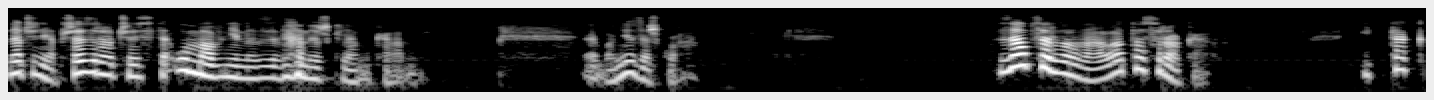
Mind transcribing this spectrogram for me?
Naczynia przezroczyste, umownie nazywane szklankami, e, bo nie ze szkła. Zaobserwowała to sroka. I tak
